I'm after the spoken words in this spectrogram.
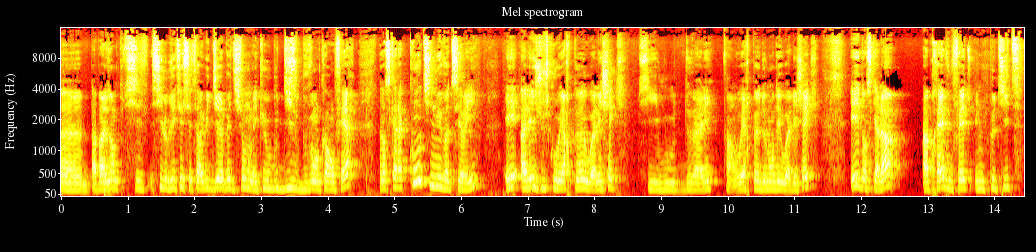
euh, bah, par exemple, si, l'objectif c'est de faire 8-10 répétitions, mais qu'au bout de 10 vous pouvez encore en faire, bah, dans ce cas-là, continuez votre série et aller jusqu'au RPE ou à l'échec si vous devez aller, enfin au RPE demandé ou à l'échec. Et dans ce cas-là, après, vous faites une petite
